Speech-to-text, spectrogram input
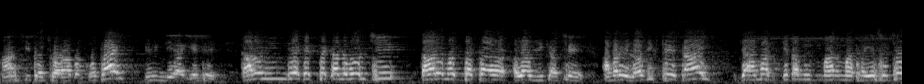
ফাঁসিতে চড়াবো। কোথায়? ইন্ডিয়া গেটে। কারণ ইন্ডিয়া গেটটা কেন বলছি? তার মধ্যে একটা লজিক আছে। আমার এই লজিকটা এটাই যে আমার যেটা মাথায় এসেছে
